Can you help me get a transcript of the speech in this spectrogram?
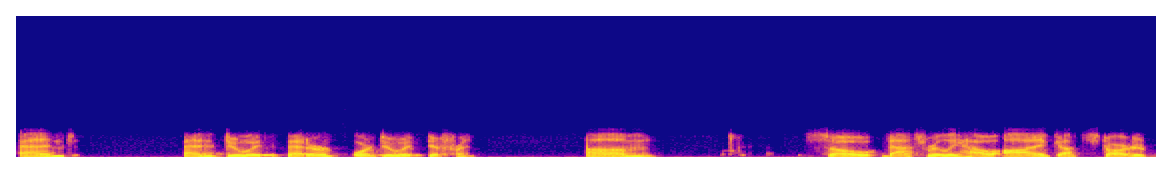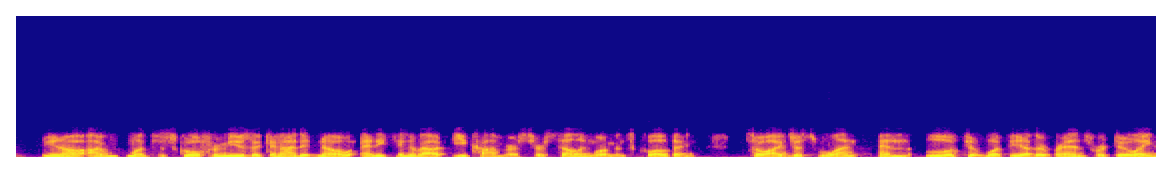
and and do it better or do it different. Um, so that's really how I got started. You know, I went to school for music and I didn't know anything about e-commerce or selling women's clothing. So I just went and looked at what the other brands were doing,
